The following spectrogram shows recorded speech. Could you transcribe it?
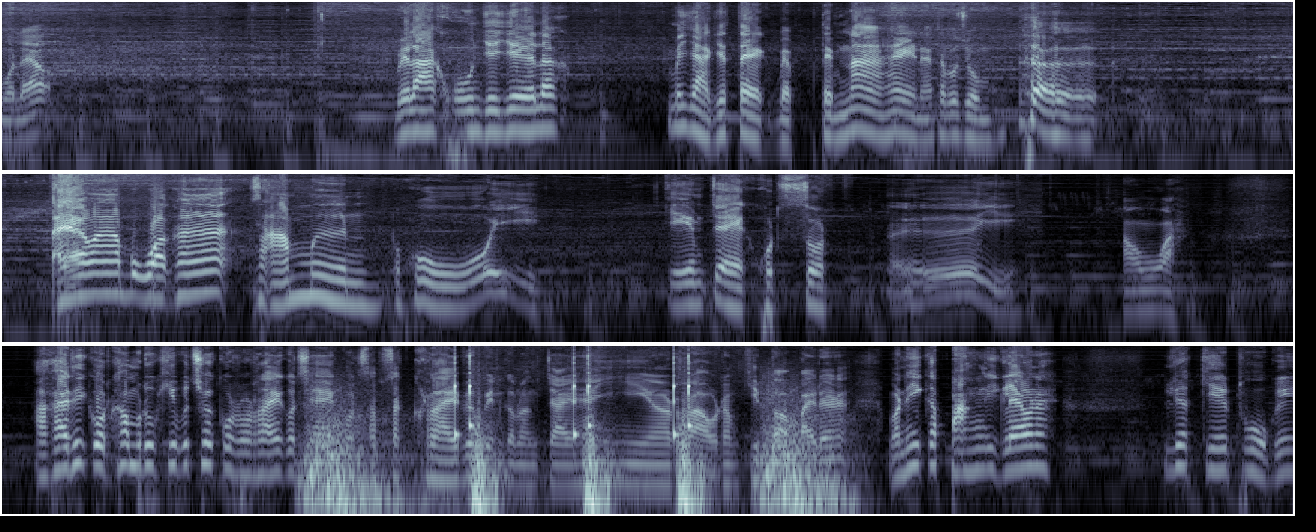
หมดแล้ว เวลาคูณเยอะๆแล้ว ไม่อยากจะแตกแบบเต็มหน้าให้นะท่านผู้ชม แต่มาบวกฮะสามหมื่นโอ้โหเกมแจกขดสด เอ้ย เอาว่ะอาใครที่กดเข้ามาดูคลิปก็ช่วยกดไลค์กดแชร์กด subscribe เพื่อเป็นกำลังใจให้เฮียเราทำคลิปต่อไปด้วยนะ วันนี้กระปังอีกแล้วนะ เลือกเกมถูกนี่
